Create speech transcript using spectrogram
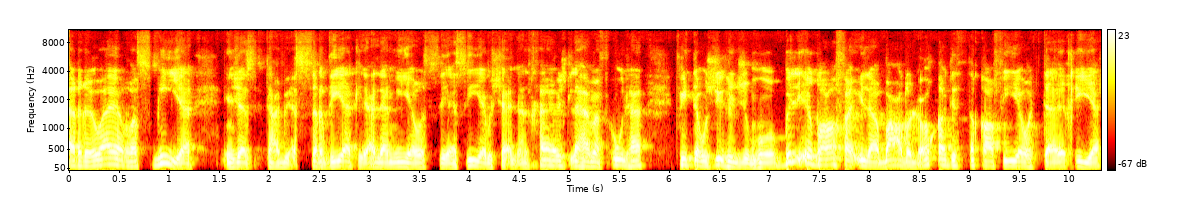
الرواية الرسمية إنجاز التعبير السرديات الإعلامية والسياسية بشأن الخارج لها مفعولها في توجيه الجمهور بالإضافة إلى بعض العقد الثقافية والتاريخية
